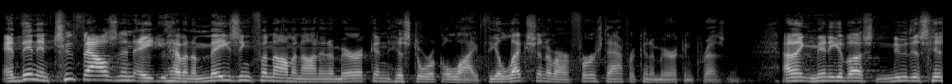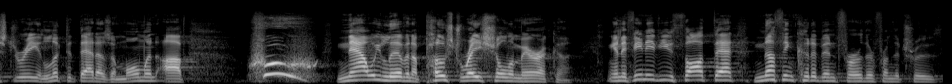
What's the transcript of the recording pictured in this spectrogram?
And then in 2008, you have an amazing phenomenon in American historical life the election of our first African American president. I think many of us knew this history and looked at that as a moment of Whew, now we live in a post racial America. And if any of you thought that, nothing could have been further from the truth.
